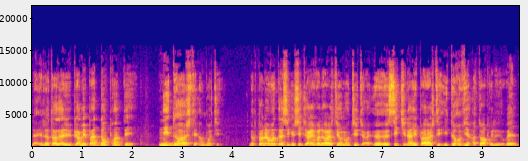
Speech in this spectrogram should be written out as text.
La Torah ne lui permet pas d'emprunter ni de racheter en moitié. Donc ton avantage, c'est que si tu arrives à le racheter en entier, euh, euh, si tu n'arrives pas à racheter, il te revient à toi après le Yovel.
